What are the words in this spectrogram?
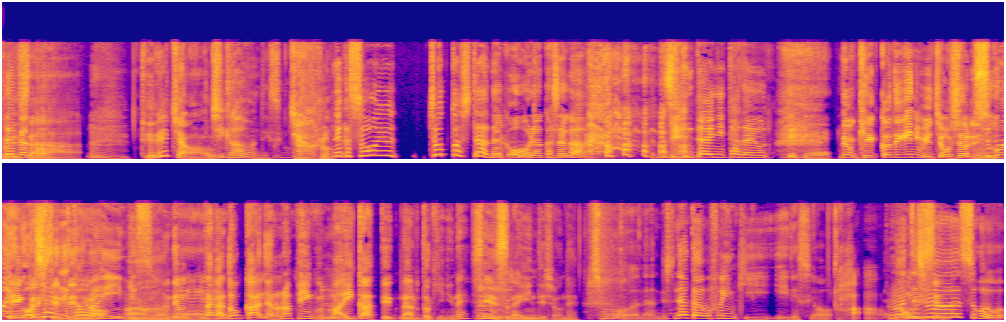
なんかさうん、照れちゃう？違うんですよ。なんかそういうちょっとしたなんかおおらかさが 全体に漂ってて。でも結果的にめっちゃおしゃれにすごい展開してってんやろおしゃれで可愛いんですよね。うん。でもなんかどっかあんやろなピンク、うん。まあいいかってなる時にねセンスがいいんでしょうね。そうなんです。なんか雰囲気いいですよ。はあ、まあ私はすごい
